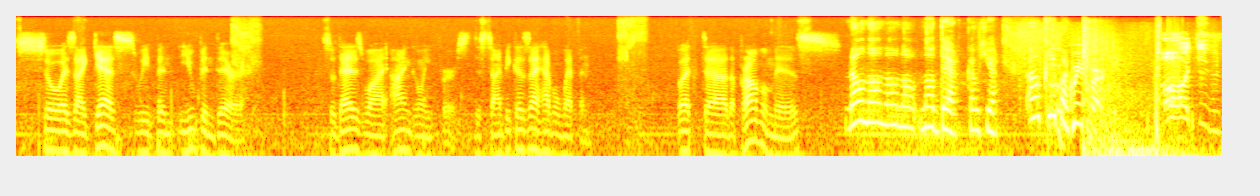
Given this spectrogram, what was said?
So as I guess, we've been, you've been there. So that is why I'm going first this time because I have a weapon. But uh, the problem is. no, no, no, no, not there. Come here. Oh, creeper! creeper! Oh Jesus!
